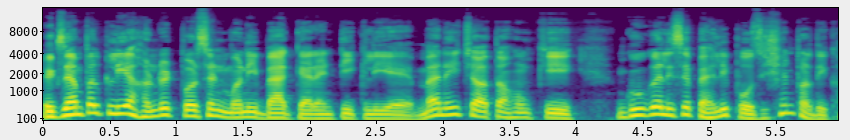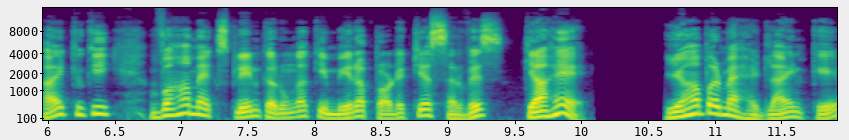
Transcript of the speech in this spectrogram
एग्ज़ाम्पल के लिए hundred percent money back guarantee के लिए मैं नहीं चाहता हूँ कि गूगल इसे पहली पोजीशन पर दिखाए, क्योंकि वहाँ मैं एक्सप्लेन करूँगा कि मेरा प्रोडक्ट या सर्विस क्या है। यहाँ पर मैं हेडलाइन के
